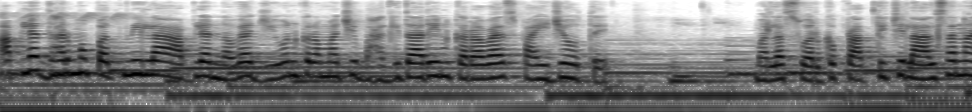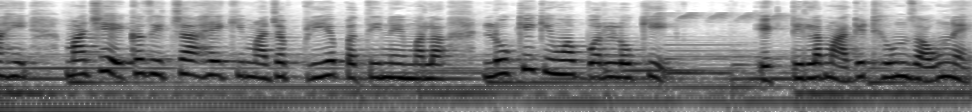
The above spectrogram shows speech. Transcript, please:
आपल्या धर्मपत्नीला आपल्या नव्या जीवनक्रमाची भागीदारी करावयास पाहिजे होते. मला स्वर्गप्राप्तीची लालसा नाही. माझी एकच इच्छा आहे की माझ्या प्रिय पतीने मला लोकी किंवा परलोकी एकटीला मागे ठेवून जाऊ नये.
